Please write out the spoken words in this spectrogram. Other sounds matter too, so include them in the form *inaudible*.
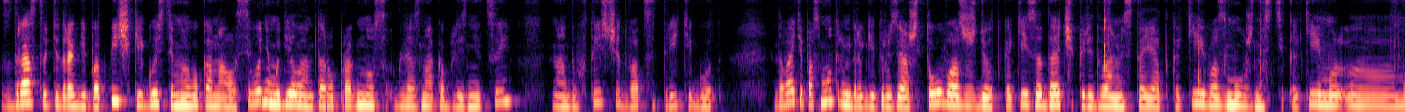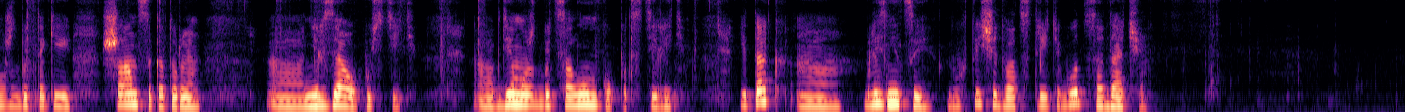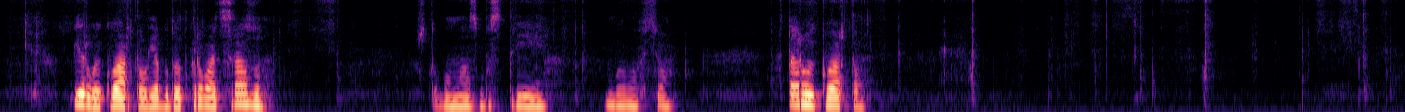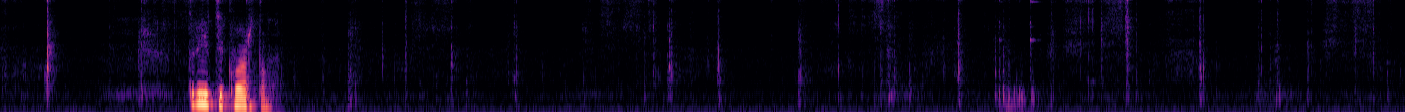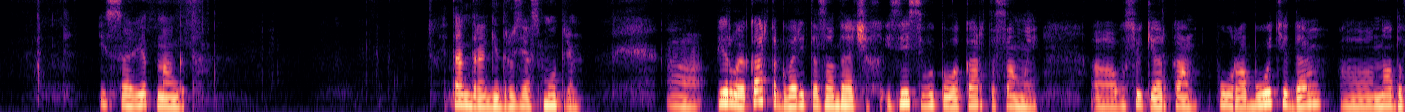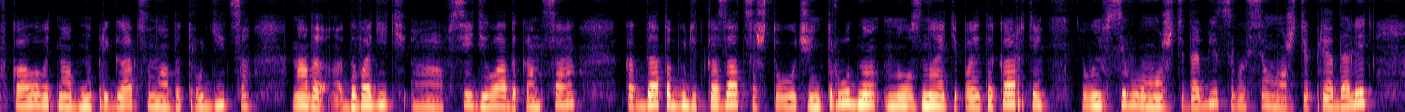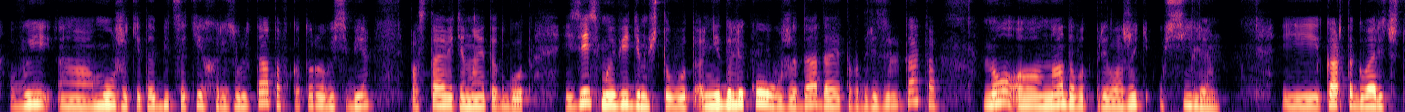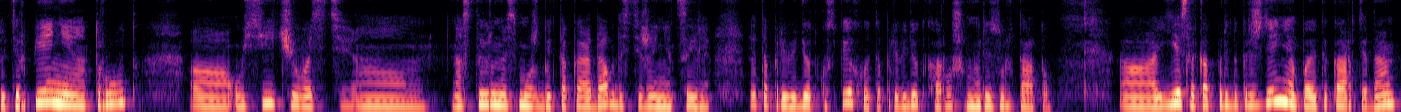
Здравствуйте, дорогие подписчики и гости моего канала. Сегодня мы делаем второй прогноз для знака Близнецы на 2023 год. Давайте посмотрим, дорогие друзья, что вас ждет, какие задачи перед вами стоят, какие возможности, какие, э, может быть, такие шансы, которые э, нельзя упустить, э, где, может быть, соломку подстелить. Итак, Близнецы, 2023 год, задачи. Первый квартал я буду открывать сразу, чтобы у нас быстрее было все. Второй квартал. Третий квартал. И совет на год. Итак, дорогие друзья, смотрим. А, первая карта говорит о задачах. И здесь выпала карта самый а, высокий аркан по работе, да, а, надо вкалывать, надо напрягаться, надо трудиться, надо доводить все дела до конца, когда-то будет казаться, что очень трудно, но знаете, по этой карте вы всего можете добиться, вы все можете преодолеть, вы э, можете добиться тех результатов, которые вы себе поставите на этот год. И здесь мы видим, что вот недалеко уже да, до этого результата, но э, надо вот приложить усилия. И карта говорит, что терпение, труд, э, усидчивость... Э, настырность может быть такая, да, в достижении цели. Это приведет к успеху, это приведет к хорошему результату. А, если как предупреждение по этой карте, да,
